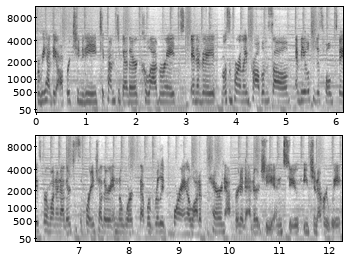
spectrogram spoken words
where we have the opportunity to come together, collaborate, innovate, most importantly, problem solve, and be able to just hold space for one another to support each other in the work that we're really pouring a lot of care and effort and energy into each and every week.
